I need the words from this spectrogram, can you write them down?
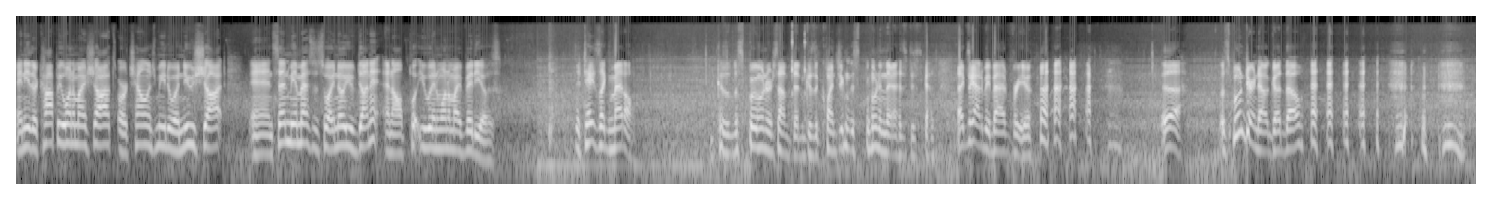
and either copy one of my shots or challenge me to a new shot, and send me a message so I know you've done it, and I'll put you in one of my videos. It tastes like metal. Because of the spoon or something, because of quenching the spoon in there, that's disgusting. That's gotta be bad for you. Ugh. The spoon turned out good though.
